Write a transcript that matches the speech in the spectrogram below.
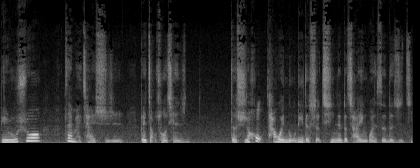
比如说。在买菜时被找错钱的时候，他会努力的舍弃那个察言观色的自己，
